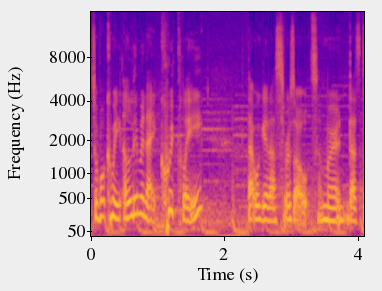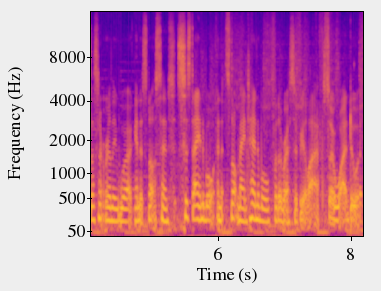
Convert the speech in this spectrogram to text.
So, what can we eliminate quickly that will get us results. And that doesn't really work and it's not sustainable and it's not maintainable for the rest of your life. So why do it?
